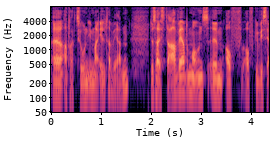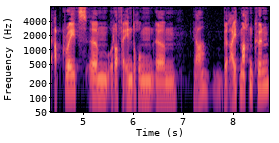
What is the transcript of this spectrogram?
äh, Attraktionen immer älter werden. Das heißt, da werden wir uns ähm, auf, auf gewisse Upgrades ähm, oder Veränderungen ja, bereit machen können.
